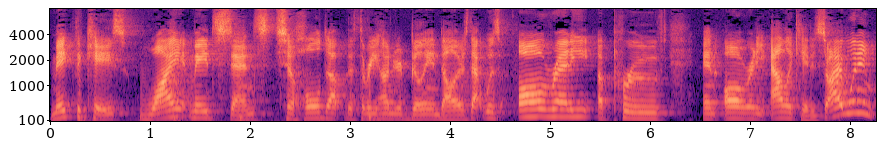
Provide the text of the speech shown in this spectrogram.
make the case why it made sense to hold up the $300 billion that was already approved and already allocated. So I wouldn't,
